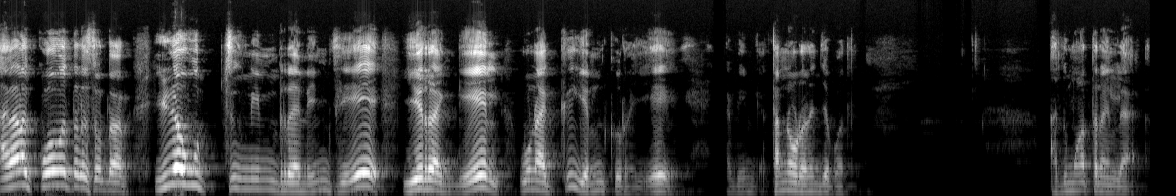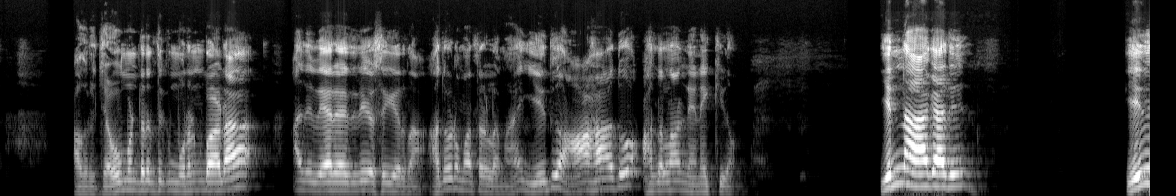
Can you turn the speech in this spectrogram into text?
அதனால் கோபத்தில் சொல்கிறார் இழவுற்று நின்ற நெஞ்சே இறங்கேல் உனக்கு என் குறையே அப்படின்னு தன்னோட நெஞ்சை பார்த்து. அது மாத்திரம் இல்லை அவர் ஜெபம் பண்ணுறதுக்கு முரண்பாடாக அது வேறு எதையோ செய்கிறது தான் மாத்திரம் இல்லாமல் எது ஆகாதோ அதெல்லாம் நினைக்கிறோம் என்ன ஆகாது? எது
